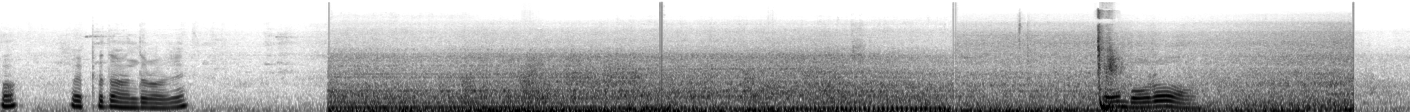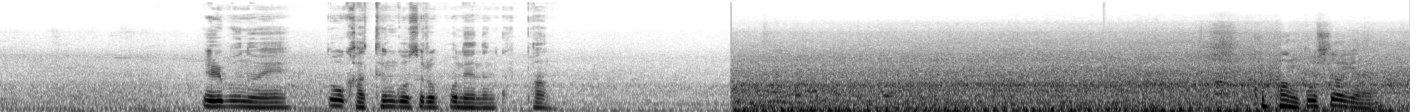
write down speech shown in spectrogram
어? 왜 페달 안 들어오지? 너무 멀어 1분 후에 또 같은 곳으로 보내는 쿠팡 쿠팡 또 시작이네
